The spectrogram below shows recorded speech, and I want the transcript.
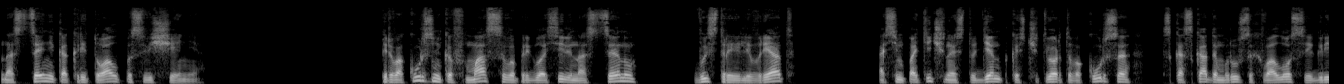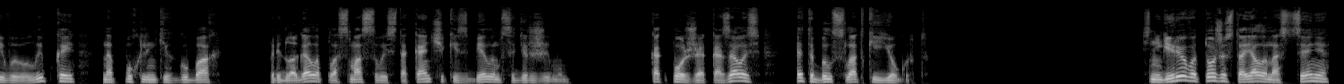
на сцене как ритуал посвящения. Первокурсников массово пригласили на сцену, выстроили в ряд, а симпатичная студентка с четвертого курса с каскадом русых волос и игривой улыбкой на пухленьких губах предлагала пластмассовые стаканчики с белым содержимым. Как позже оказалось, это был сладкий йогурт. Снегирева тоже стояла на сцене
